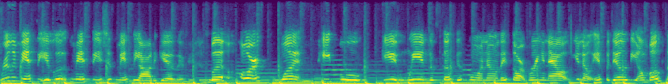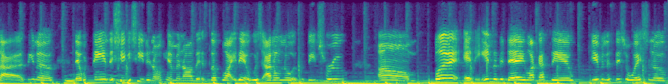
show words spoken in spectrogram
really messy. It looks messy. It's just messy altogether. But of course, once people get wind of stuff that's going on, they start bringing out, you know, infidelity on both sides. You know, they were saying that she cheated on him and all that stuff like that, which I don't know it to be true. Um, but at the end of the day, like I said, given the situation of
